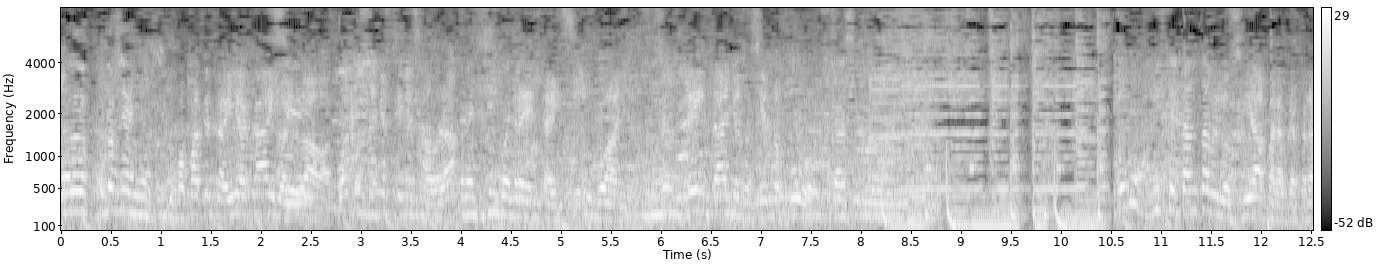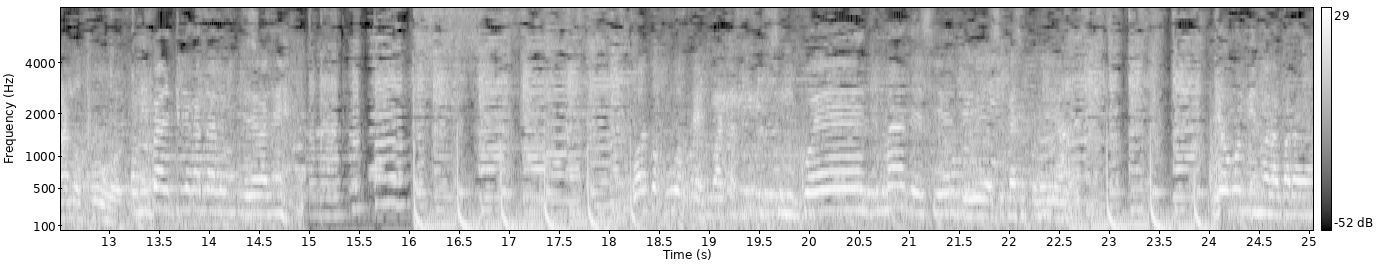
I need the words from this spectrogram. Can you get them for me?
A los 14 años. Papá te traía acá y lo ayudaba. ¿Cuántos años tienes ahora? 35 años. 35 años. O sea, 30 años haciendo jugos. Casi. ¿Cómo cogiste tanta velocidad para preparar los jugos? Con mi padre quería ganarlo, le gané. ¿Cuántos jugos te despachas? 50, más de 100, te digo, así casi por día. Yo voy mismo a la parada.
